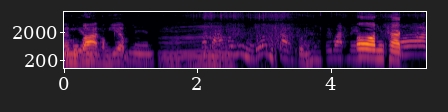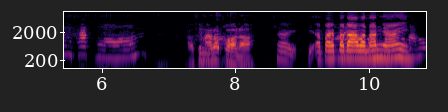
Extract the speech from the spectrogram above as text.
ในหมู่บ้านวังเยี่ยม แมนอืภาษามคนหนึ่งเหมือนเดิมหรือเปล่าคนหนึ่งไปวัดเลยอ่อนคักอ่อนคักหอม เอาที่มารอบก่อนเหรอ ใช่ที่เอาไปประดาวันนั้นไง มาเมื่อ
